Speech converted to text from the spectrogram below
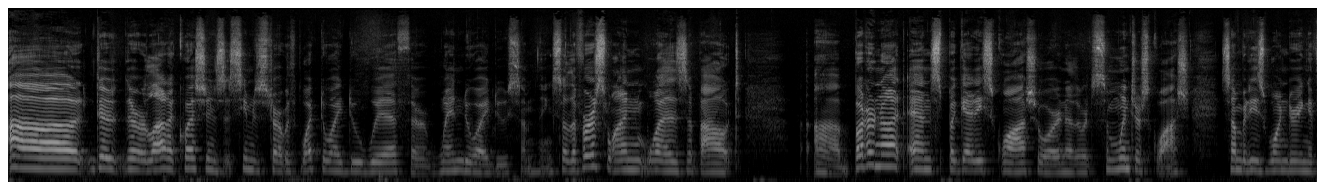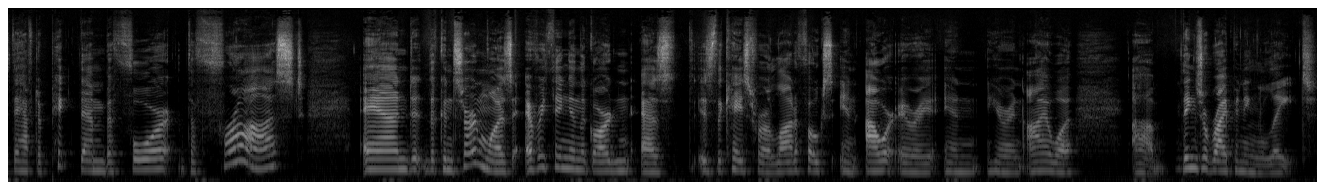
Uh, there, there are a lot of questions that seem to start with what do I do with or when do I do something. So the first one was about uh, butternut and spaghetti squash, or in other words, some winter squash. Somebody's wondering if they have to pick them before the frost. And the concern was everything in the garden, as is the case for a lot of folks in our area in here in Iowa, uh, things are ripening late.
